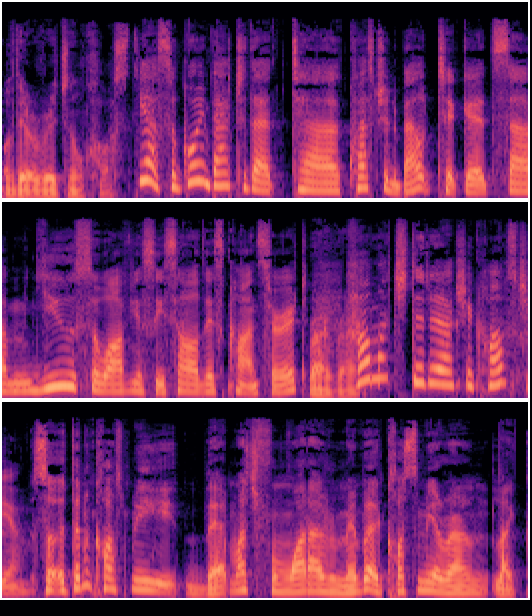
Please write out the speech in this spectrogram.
of their original cost. Yeah, so going back to that uh, question about tickets, um, you so obviously saw this concert. Right, right. How much did it actually cost you? So it didn't cost me that much from what I remember. It cost me around like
